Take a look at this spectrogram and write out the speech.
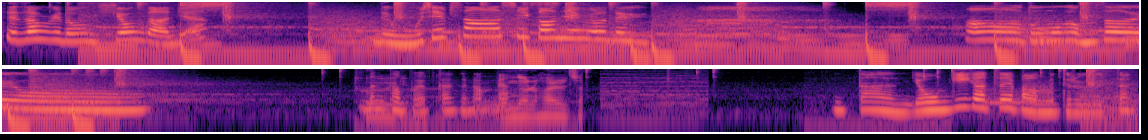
제작비 너무 귀여운 거 아니야? 근데 54시간이면은 아 너무 감사해요 한번더 볼까 그러면? 오늘 할 작... 일단 여기가 제일 마음에 들어요. 일단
